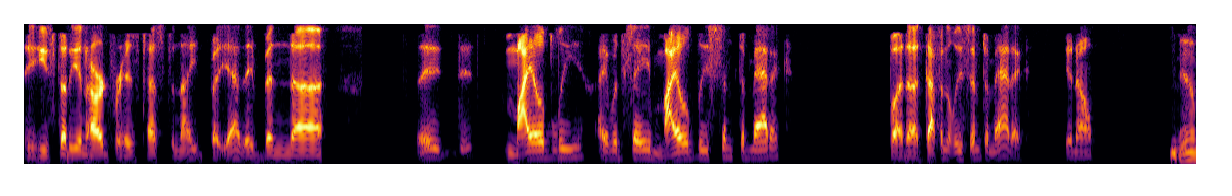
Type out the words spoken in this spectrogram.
he's studying hard for his test tonight. But yeah, they've been uh, they, they- mildly, I would say, mildly symptomatic, but uh, definitely symptomatic. You know, Yeah.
